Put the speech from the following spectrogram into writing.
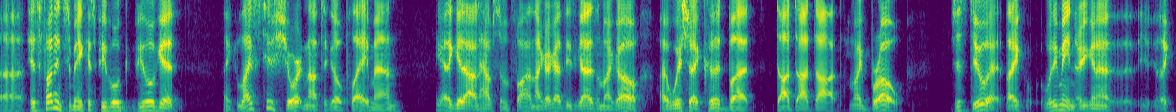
uh, it's funny to me because people people get like life's too short not to go play, man. You got to get out and have some fun. Like I got these guys. I'm like, oh, I wish I could, but dot dot dot. I'm like, bro, just do it. Like, what do you mean? Are you gonna uh, like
